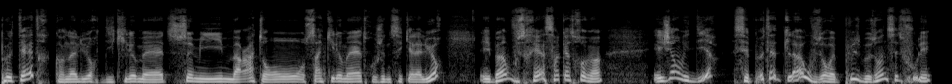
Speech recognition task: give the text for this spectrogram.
Peut-être qu'en allure 10 km, semi, marathon, 5 km ou je ne sais quelle allure, eh ben vous serez à 180. Et j'ai envie de dire, c'est peut-être là où vous aurez plus besoin de cette foulée.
